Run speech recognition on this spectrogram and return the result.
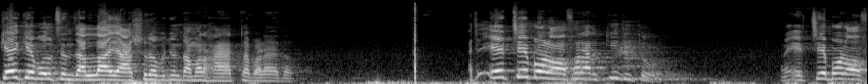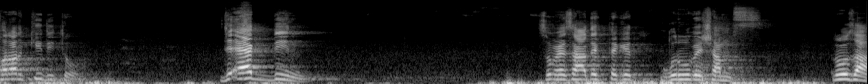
কে কে বলছেন যে, আল্লাহ, এই আশুরা পর্যন্ত আমার হায়াতটা বাড়ায় দাও আচ্ছা এর চেয়ে বড় অফার আর কি দিত? মানে এর চেয়ে বড় অফার আর কি দিত? যে একদিন সুবে সাদেক থেকে গুরুবে শামস রোজা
